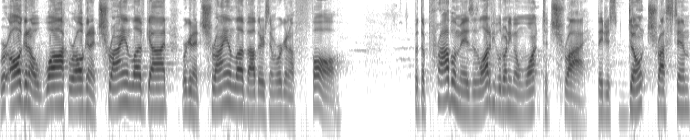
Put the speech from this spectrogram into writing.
We're all going to walk. We're all going to try and love God. We're going to try and love others, and we're going to fall. But the problem is, is, a lot of people don't even want to try. They just don't trust him.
